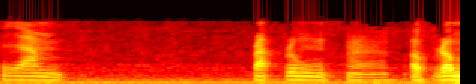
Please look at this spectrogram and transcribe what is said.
พยายามปรับปรุงอบรม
